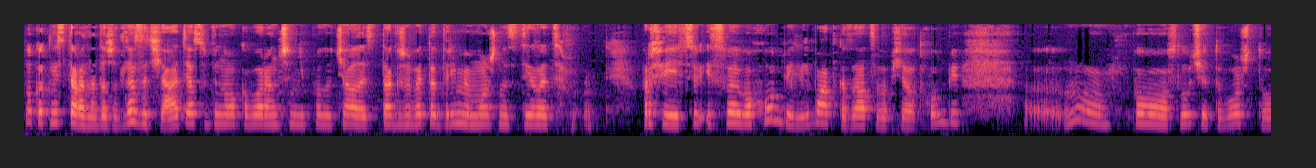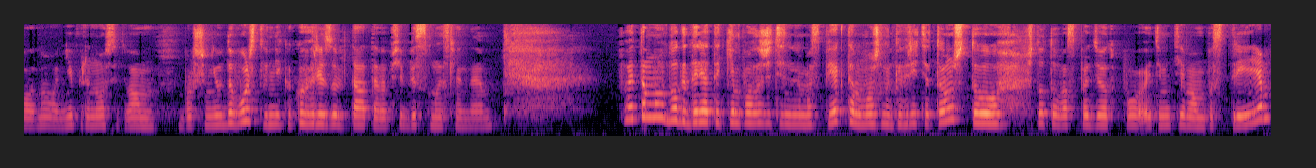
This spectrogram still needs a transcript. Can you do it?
ну как ни странно, даже для зачатия, особенно у кого раньше не получалось. Также в это время можно сделать профессию из своего хобби, либо отказаться вообще от хобби, э, ну, по случаю того, что оно не приносит вам больше ни удовольствия, никакого результата, вообще бессмысленное. Поэтому благодаря таким положительным аспектам можно говорить о том, что что-то у вас пойдет по этим темам быстрее,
